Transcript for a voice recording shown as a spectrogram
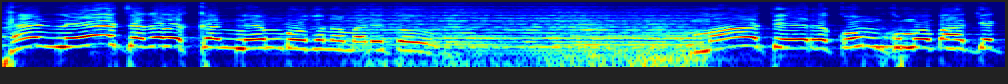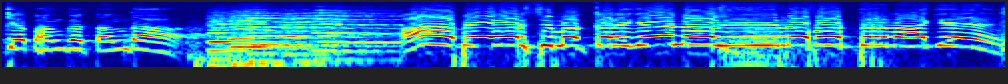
ಹೆಣ್ಣೆ ಜಗದ ಕಣ್ಣೆಂಬುದನ್ನು ಮರೆತು. ಮಾತೇರ ಕುಂಕುಮ ಭಾಗ್ಯಕ್ಕೆ ಭಂಗ ತಂದ. ಆ ಬೇವರ್ಸಿ ಮಕ್ಕಳಿಗೆ ನಾವು ವೀರಭದ್ರನಾಗಿ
